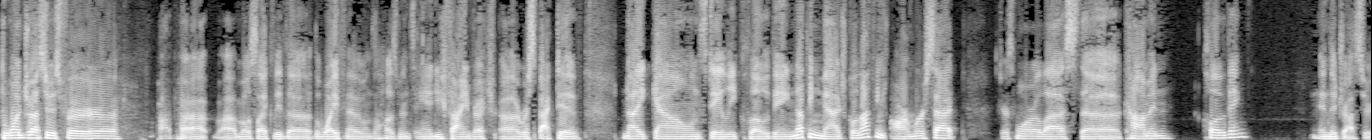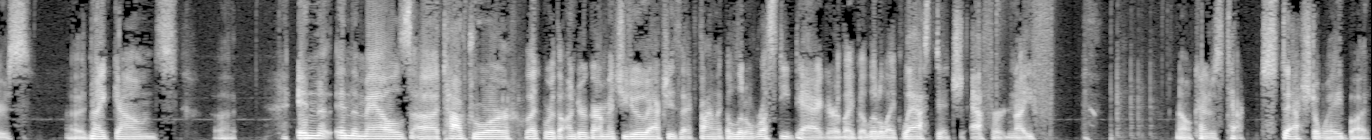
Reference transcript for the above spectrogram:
the one dressers for uh, uh, most likely the the wife and the other one's the husband's, and you find ret- uh, respective nightgowns, daily clothing, nothing magical, nothing armor set, just more or less the common clothing in the dressers, uh, nightgowns. In in the male's top drawer, like where the undergarments, you do actually like find like a little rusty dagger, like a little like last ditch effort knife. no, kind of just stashed away, but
